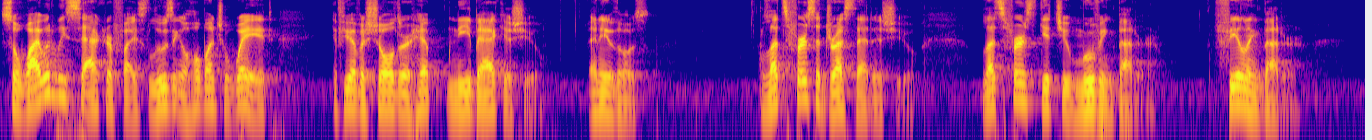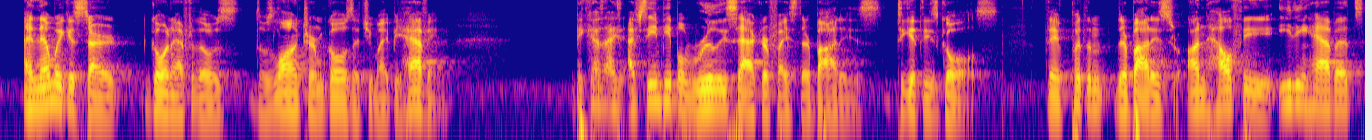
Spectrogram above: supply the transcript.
So why would we sacrifice losing a whole bunch of weight if you have a shoulder, hip, knee, back issue? Any of those. Let's first address that issue. Let's first get you moving better, feeling better. And then we can start going after those those long-term goals that you might be having because I, have seen people really sacrifice their bodies to get these goals. They've put them their bodies through unhealthy eating habits.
